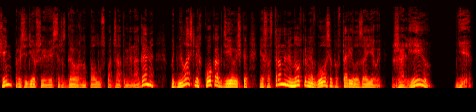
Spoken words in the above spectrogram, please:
Чень, просидевшая весь разговор на полу с поджатыми ногами, поднялась легко, как девочка, и со странными нотками в голосе повторила за Евой: "Жалею? Нет.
